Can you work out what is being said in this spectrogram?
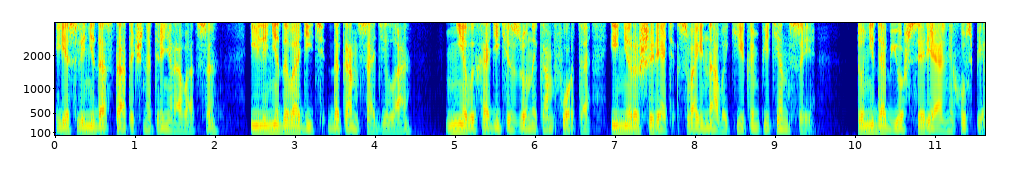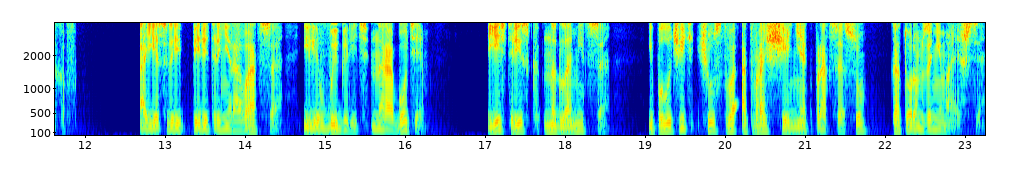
Если недостаточно тренироваться или не доводить до конца дела, не выходить из зоны комфорта и не расширять свои навыки и компетенции, то не добьешься реальных успехов. А если перетренироваться или выгореть на работе, есть риск надломиться — и получить чувство отвращения к процессу, которым занимаешься.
